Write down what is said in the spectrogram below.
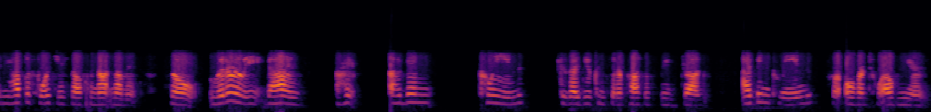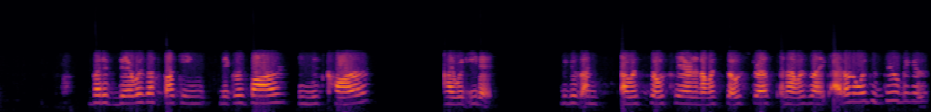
And you have to force yourself to not numb it. So literally, guys, I I've been clean because I do consider processed foods drugs. I've been clean for over 12 years. But if there was a fucking Snickers bar in this car, I would eat it because I'm I was so scared and I was so stressed and I was like I don't know what to do because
